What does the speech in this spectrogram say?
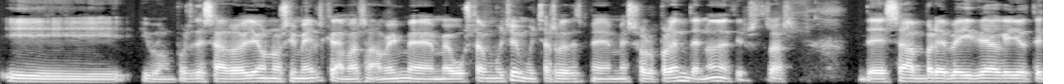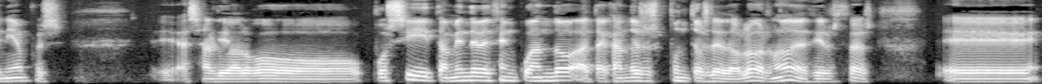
Y, bueno, pues desarrolla unos emails que además a mí me, gustan mucho y muchas veces me, me sorprende, ¿no? Decir, ostras, de esa breve idea que yo tenía, pues eh, ha salido algo, pues sí, también de vez en cuando atacando esos puntos de dolor, ¿no? decir, ostras, eh,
